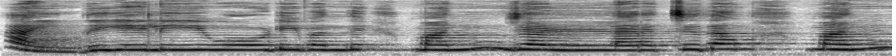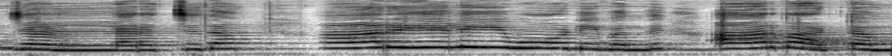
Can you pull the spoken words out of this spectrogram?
ஐந்து எலி ஓடி வந்து மஞ்சள் அரைச்சுதாம் மஞ்சள் அரைச்சுதாம். ஆறு எலி ஓடி வந்து ஆர்ப்பாட்டம்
